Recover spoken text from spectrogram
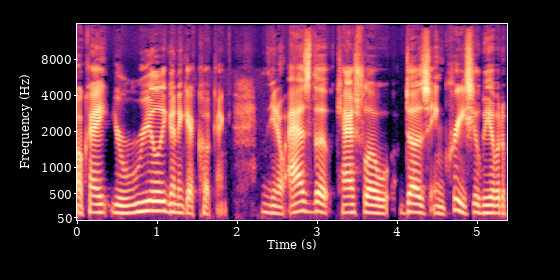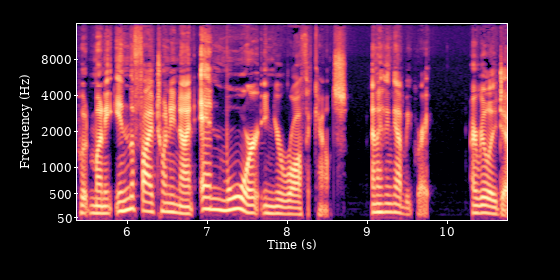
okay? You're really going to get cooking. You know as the cash flow does increase you'll be able to put money in the 529 and more in your roth accounts and i think that'd be great. I really do.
